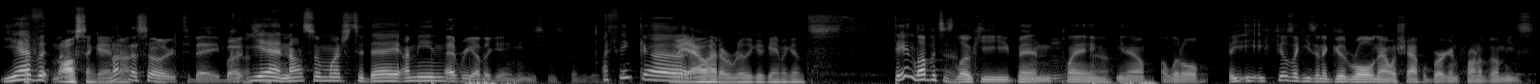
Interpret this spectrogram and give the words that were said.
yeah, but not, Austin game, not, not- necessarily today, but yeah, not so much today. I mean, every other game he's he's been good. I think uh, Leal had a really good game against. Dan Lovitz has Yeah. low key been Mhm. playing, Yeah. you know, a little. He, he feels like he's in a good role now with Shaffelburg in front of him. He's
